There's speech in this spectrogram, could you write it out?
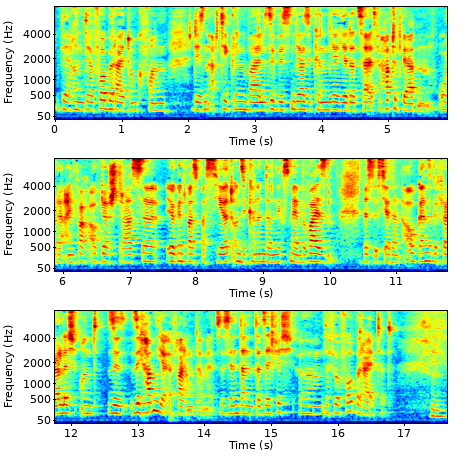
während der Vorbereitung von diesen Artikeln, weil sie wissen ja, sie können ja jederzeit verhaftet werden oder einfach auf der Straße irgendwas passiert und sie können dann nichts mehr beweisen. Das ist ja dann auch ganz gefährlich und sie, sie haben ja Erfahrung damit. Sie sind dann tatsächlich ähm, dafür vorbereitet. Mhm.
